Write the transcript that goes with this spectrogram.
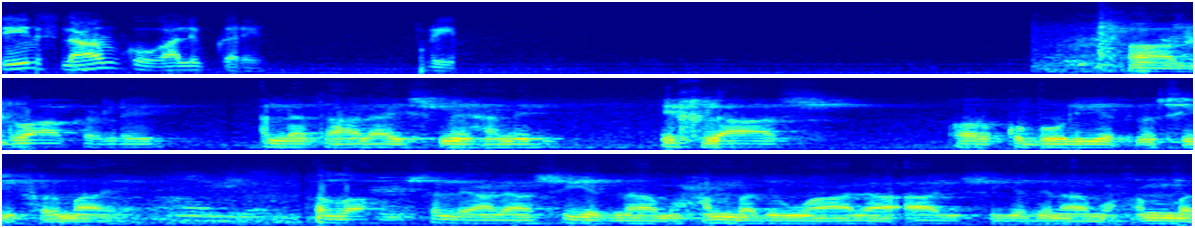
دین اسلام کو غالب کریں شکریہ اور دعا کر لیں اللہ تعالیٰ اس میں ہمیں اخلاص اور قبولیت نصیب فرمائے۔ اللہم صلی علی سیدنا محمد وعلی آل سیدنا محمد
